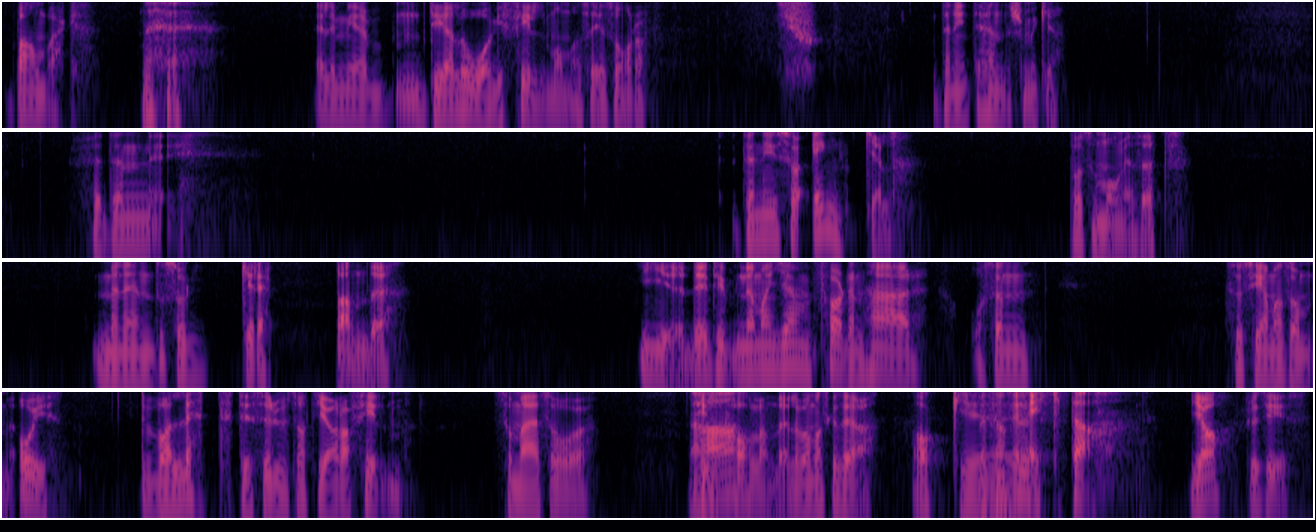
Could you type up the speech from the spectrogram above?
Baumbach. eller mer dialogfilm om man säger så då. Det inte händer så mycket. För den, den är ju så enkel på så många sätt. Men ändå så greppande i det. Det är typ när man jämför den här och sen så ser man som, oj, det var lätt det ser ut att göra film. Som är så Ja, tilltalande, eller vad man ska säga. och eh, Men sen så- äkta. Ja, precis.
